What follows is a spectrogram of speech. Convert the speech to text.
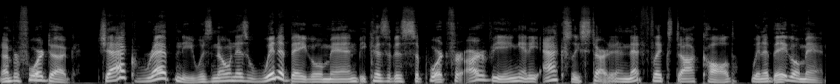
Number four, Doug. Jack Rebney was known as Winnebago Man because of his support for RVing, and he actually started a Netflix doc called Winnebago Man.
